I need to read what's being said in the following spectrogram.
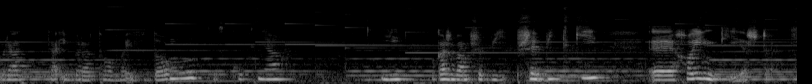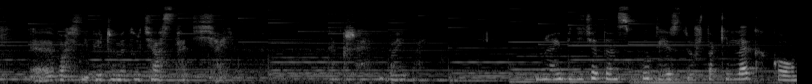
brata i bratowej w domu. To jest kuchnia. I pokażę Wam przebi przebitki y, choinki jeszcze. E, właśnie pieczemy tu ciasta dzisiaj. Także bye bye. I widzicie, ten spód jest już taki lekko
